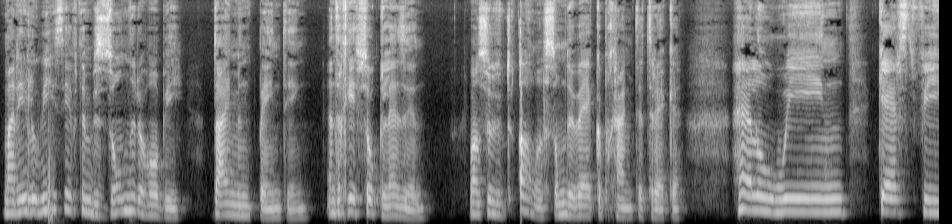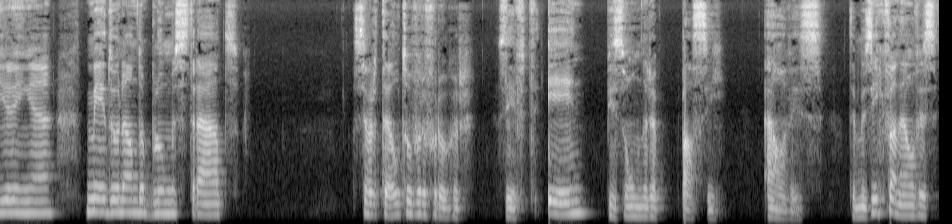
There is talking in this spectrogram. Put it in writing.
Marie-Louise heeft een bijzondere hobby, diamond painting. En daar geeft ze ook les in. Want ze doet alles om de wijk op gang te trekken. Halloween, kerstvieringen, meedoen aan de Bloemenstraat. Ze vertelt over vroeger. Ze heeft één bijzondere passie. Elvis. De muziek van Elvis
